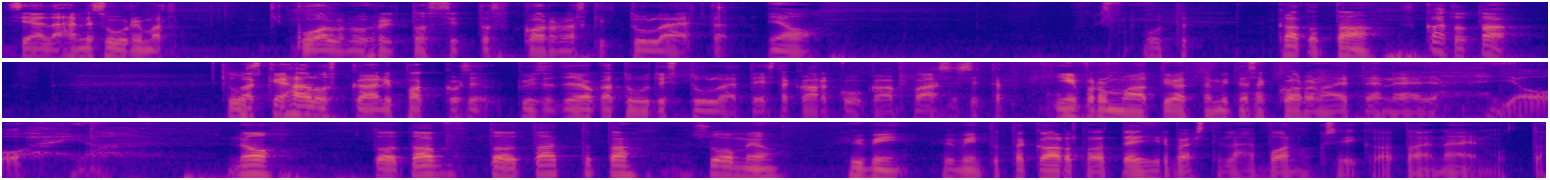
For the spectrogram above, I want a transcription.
siellähän ne suurimmat kuolonuhrit tuossa sit tossa koronaskin tulee, että, Joo, mutta katsotaan. katsotaan. Tus- Vaikka ei haluskaan, niin pakko se, kyllä sitä joka tuutis tulee, ettei sitä karkuukaan pääse sitä informaatiota, että miten se korona etenee. Ja... Joo, ja no, että tota, Suomi on hyvin, hyvin tota kartalla, että ei hirveästi lähde vanhuksiikaan tai näin, mutta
